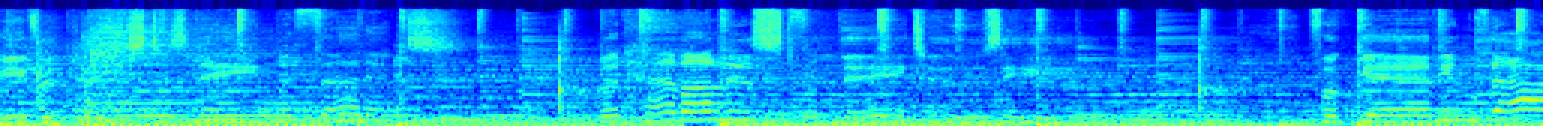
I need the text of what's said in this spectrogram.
We've replaced his name with an X, but have our list from A to Z. Forgetting that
